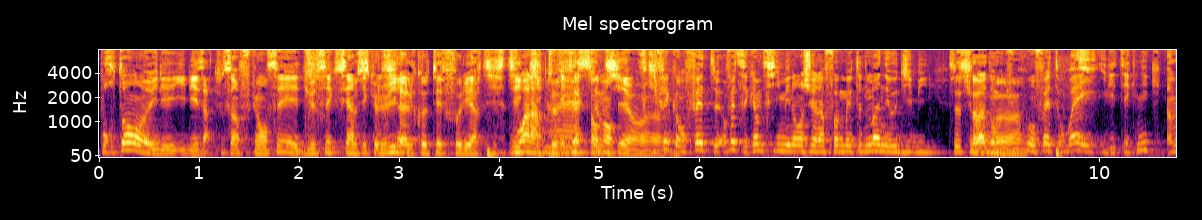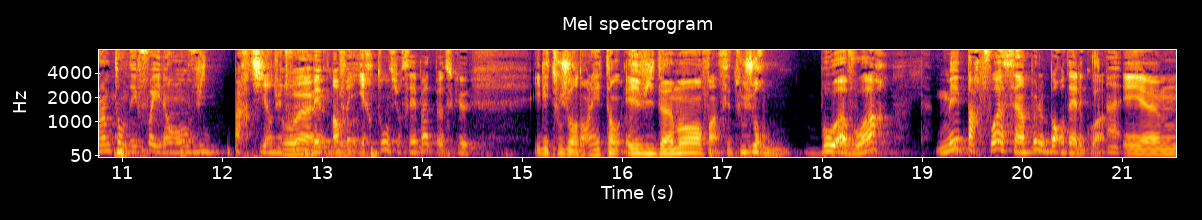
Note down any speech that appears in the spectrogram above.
Pourtant, il, est, il les a tous influencés et Dieu sait que c'est un Parce que lui, il a le côté folie artistique Voilà, qui te fait exactement. sentir. Ce qui euh, fait qu'en fait, en fait, c'est comme s'il mélangeait à la fois Method Man et ODB. C'est ça, vois, donc ouais. du coup, en fait, ouais, il est technique. En même temps, des fois, il a envie de partir du truc. Ouais. Mais en fait, il retourne sur ses pattes parce que il est toujours dans les temps, évidemment. Enfin, c'est toujours beau à voir. Mais parfois, c'est un peu le bordel, quoi. Ouais. Et, euh,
